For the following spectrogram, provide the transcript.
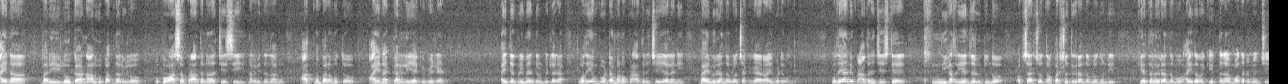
ఆయన మరి లోక నాలుగు పద్నాలుగులో ఉపవాస ప్రార్థన చేసి నలభై దినాలు ఆత్మబలముతో ఆయన గలలియాకి వెళ్ళాడు. అయితే ప్రియమైన దేవుని బిడ్డారా ఉదయం పూట మనం ప్రార్థన చేయాలని బైబిల్ గ్రంథంలో చక్కగా రాయబడి ఉంది. ఉదయాన్నే ప్రార్థన చేస్తే నీకు అసలు ఏం జరుగుతుందో ఒకసారి చూద్దాం. పరిశుద్ధ గ్రంథంలో నుండి కీర్తనల గ్రంథము ఐదవ కీర్తన మొదటి నుంచి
